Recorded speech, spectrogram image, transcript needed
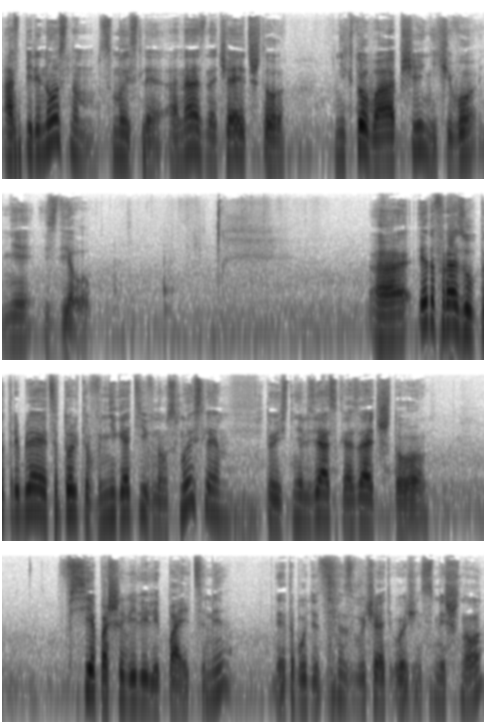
А в переносном смысле она означает, что никто вообще ничего не сделал. А, эта фраза употребляется только в негативном смысле, то есть нельзя сказать, что все пошевелили пальцами, это будет звучать очень смешно,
